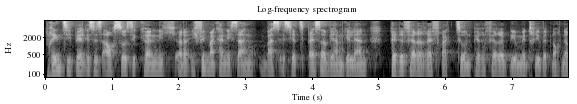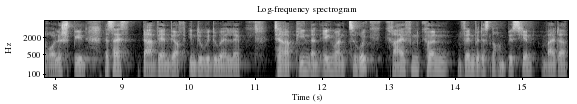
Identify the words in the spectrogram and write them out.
prinzipiell ist es auch so, Sie können nicht, oder ich finde, man kann nicht sagen, was ist jetzt besser. Wir haben gelernt, periphere Refraktion, periphere Biometrie wird noch eine Rolle spielen. Das heißt, da werden wir auf individuelle Therapien dann irgendwann zurückgreifen können, wenn wir das noch ein bisschen weiter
